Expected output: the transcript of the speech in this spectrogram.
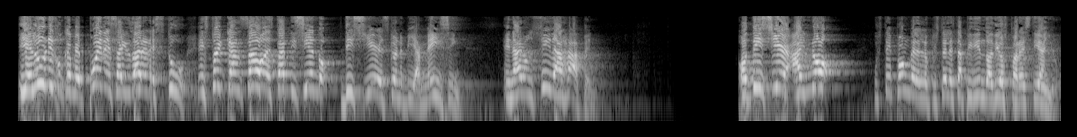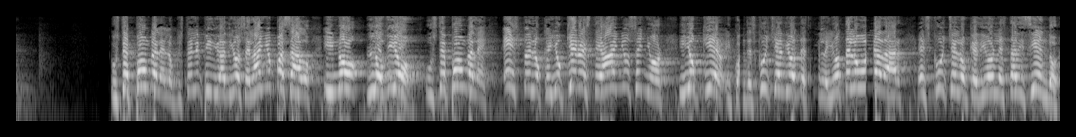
Y el único que me puedes ayudar eres tú. Estoy cansado de estar diciendo, this year is going to be amazing. And I don't see that happen. O this year, I know. Usted póngale lo que usted le está pidiendo a Dios para este año. Usted póngale lo que usted le pidió a Dios el año pasado y no lo vio. Usted póngale, esto es lo que yo quiero este año, Señor, y yo quiero. Y cuando escuche a Dios decirle, yo te lo voy a dar, escuche lo que Dios le está diciendo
